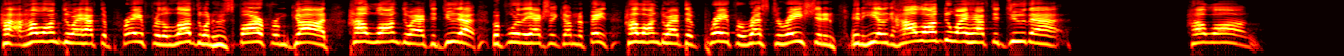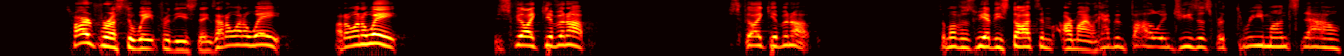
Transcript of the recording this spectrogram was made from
How, how long do I have to pray for the loved one who's far from God? How long do I have to do that before they actually come to faith? How long do I have to pray for restoration and, and healing? How long do I have to do that? How long? It's hard for us to wait for these things. I don't want to wait. I don't want to wait. I just feel like giving up. I just feel like giving up. Some of us, we have these thoughts in our mind like, I've been following Jesus for three months now,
